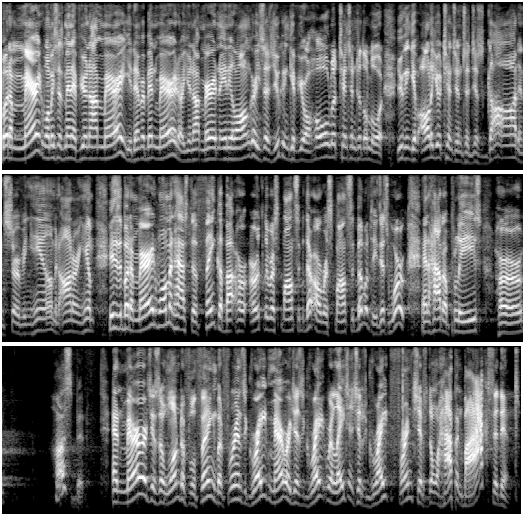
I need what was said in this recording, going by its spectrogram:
But a married woman, he says, man, if you're not married, you've never been married, or you're not married any longer, he says, you can give your whole attention to the Lord. You can give all of your attention to just God and serving Him and honoring Him. He says, but a married woman has to think about her earthly responsibility. There are responsibilities, it's work, and how to please her husband. And marriage is a wonderful thing, but friends, great marriages, great relationships, great friendships don't happen by accident.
